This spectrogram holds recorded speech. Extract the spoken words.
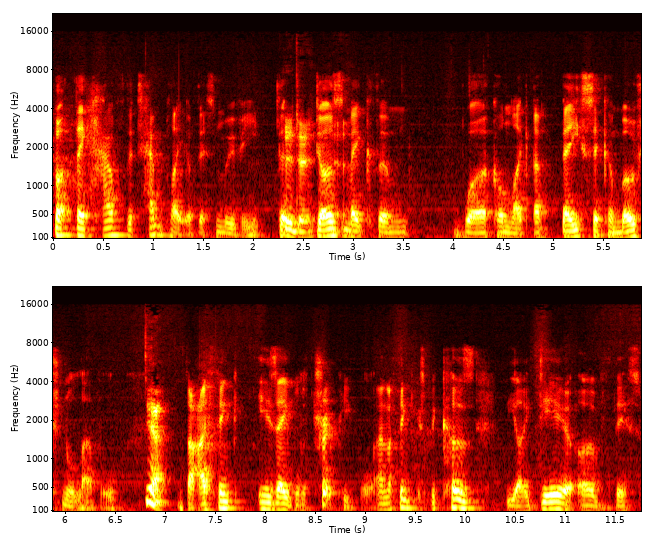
But they have the template of this movie that do, does yeah. make them work on like a basic emotional level. Yeah, that I think is able to trick people. And I think it's because the idea of this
